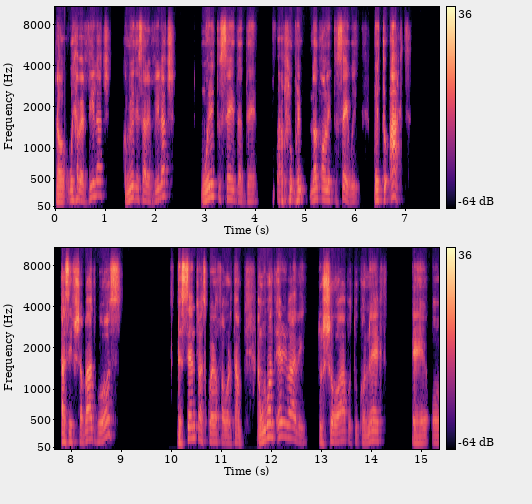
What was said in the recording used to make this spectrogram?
Now we have a village communities are a village, we need to say that the, not only to say, we need to act as if Shabbat was the central square of our town. And we want everybody to show up or to connect uh, or,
